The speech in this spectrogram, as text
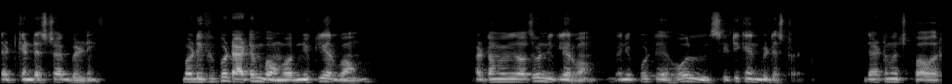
that can destroy a building. But if you put atom bomb or nuclear bomb, atom is also a nuclear bomb. When you put a whole city can be destroyed. That much power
